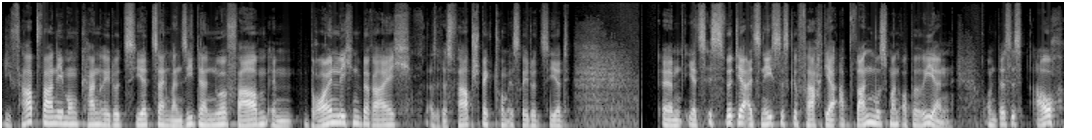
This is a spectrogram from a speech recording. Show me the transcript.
Die Farbwahrnehmung kann reduziert sein. Man sieht da nur Farben im bräunlichen Bereich, also das Farbspektrum ist reduziert. Ähm, jetzt ist, wird ja als nächstes gefragt, ja, ab wann muss man operieren? Und das ist auch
